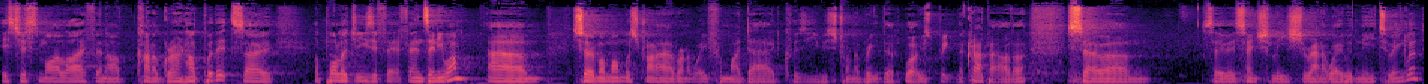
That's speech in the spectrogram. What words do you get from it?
it's just my life, and I've kind of grown up with it. So apologies if it offends anyone. Um, so my mum was trying to run away from my dad because he was trying to beat the well, he was beating the crap out of her. So um, so essentially, she ran away with me to England.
